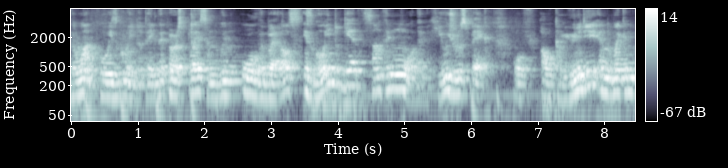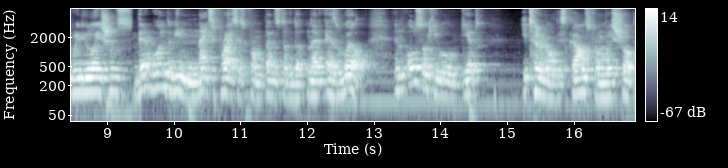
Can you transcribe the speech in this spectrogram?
the one who is going to take the first place and win all the battles, is going to get something more than huge respect of our community and my congratulations. There are going to be nice prizes from penstock.net as well and also he will get eternal discounts from my shop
